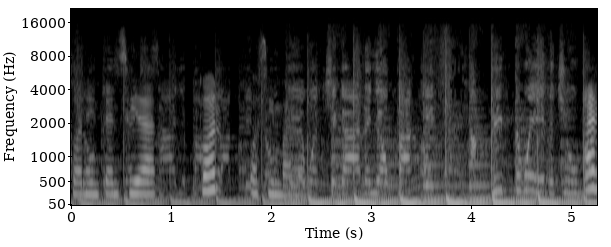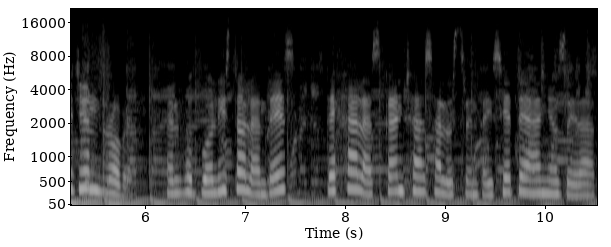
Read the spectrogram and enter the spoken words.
Con intensidad, con o sin balón. Arjen Robert, el futbolista holandés, deja las canchas a los 37 años de edad.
